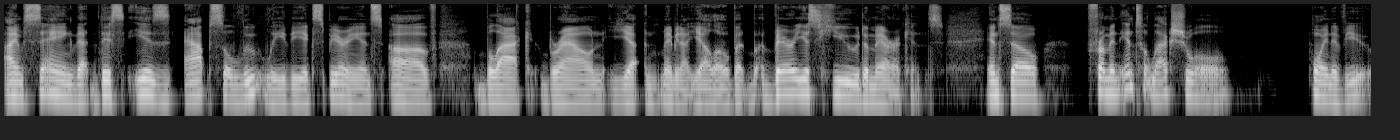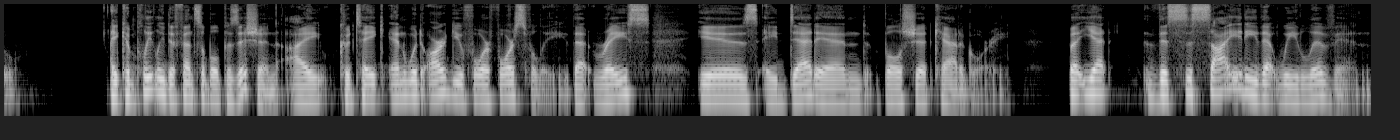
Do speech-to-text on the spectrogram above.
I'm saying that this is absolutely the experience of black, brown, ye- maybe not yellow, but various hued Americans. And so, from an intellectual point of view, a completely defensible position I could take and would argue for forcefully that race is a dead end bullshit category. But yet, the society that we live in,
